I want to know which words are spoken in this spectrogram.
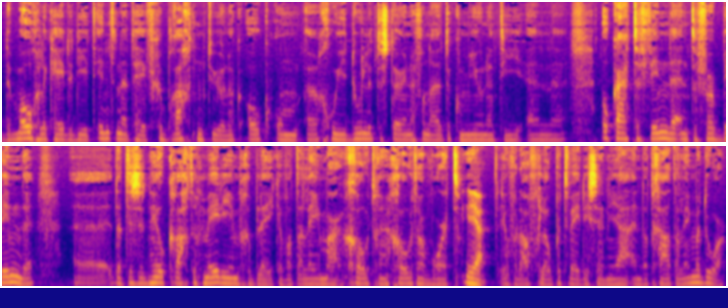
de mogelijkheden die het internet heeft gebracht natuurlijk. Ook om eh, goede doelen te steunen vanuit de community. En eh, elkaar te vinden en te verbinden. Eh, dat is een heel krachtig medium gebleken. Wat alleen maar groter en groter wordt. Ja. Over de afgelopen twee decennia. En dat gaat alleen maar door.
